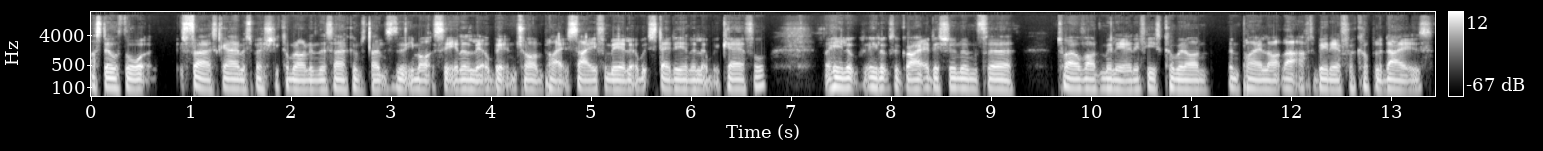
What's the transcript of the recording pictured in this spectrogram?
I still thought his first game, especially coming on in the circumstances that he might sit in a little bit and try and play it safe and be a little bit steady and a little bit careful. But he looks he looks a great addition, and for twelve odd million, if he's coming on and playing like that after being here for a couple of days,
